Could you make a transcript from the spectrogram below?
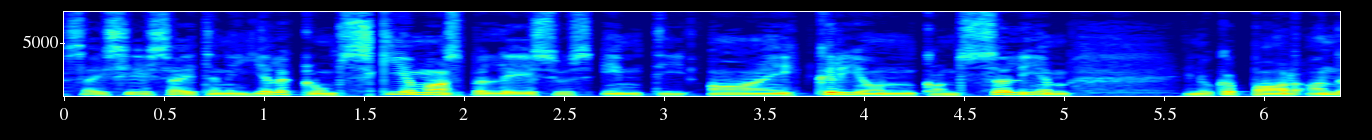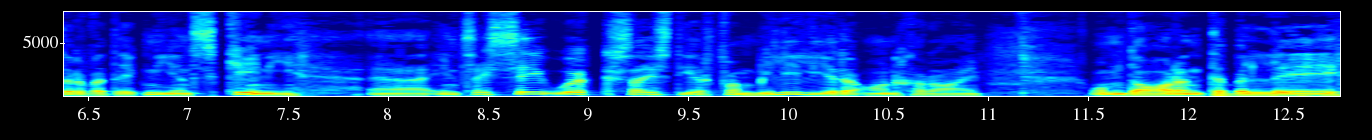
Sy sê sy het in 'n hele klomp skemas belê soos MTI, Creon, Consilium en ook 'n paar ander wat ek nie eens ken nie. Uh en sy sê ook sy is deur familielede aangeraai om daarin te belê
